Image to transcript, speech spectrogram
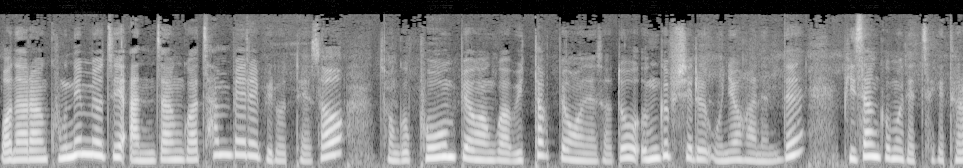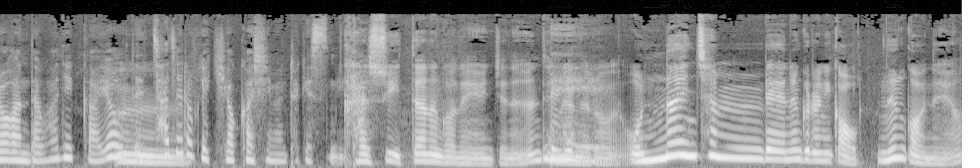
원활한 국립묘지 안장과 참배를 비롯해서 전국 보훈병원과 위탁병원에서도 응급실을 운영하는 등 비상근무 대책에 들어간다고 하니까요. 네, 음. 네, 차질 없게 기억하시면 되겠습니다. 갈 수 있다는 거네요, 이제는. 대면 으로. 네. 네. 온라인 참배는 그러니까 없는 거네요.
